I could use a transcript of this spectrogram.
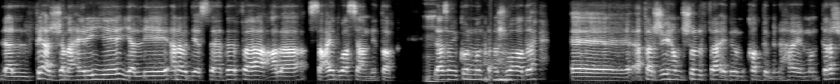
للفئة الجماهيرية يلي أنا بدي أستهدفها على صعيد واسع النطاق. لازم يكون منتج واضح آه، أفرجيهم شو الفائدة المقدمة لهي المنتج.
